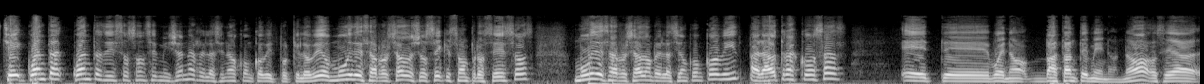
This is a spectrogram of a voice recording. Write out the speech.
Che, ¿cuántas, ¿cuántos de esos 11 millones relacionados con COVID? Porque lo veo muy desarrollado, yo sé que son procesos muy desarrollados en relación con COVID, para otras cosas, este, bueno, bastante menos, ¿no? O sea,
